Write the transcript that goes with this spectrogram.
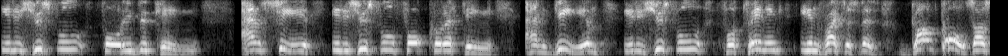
it is useful for rebuking. And C, it is useful for correcting. And D, it is useful for training in righteousness. God calls us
